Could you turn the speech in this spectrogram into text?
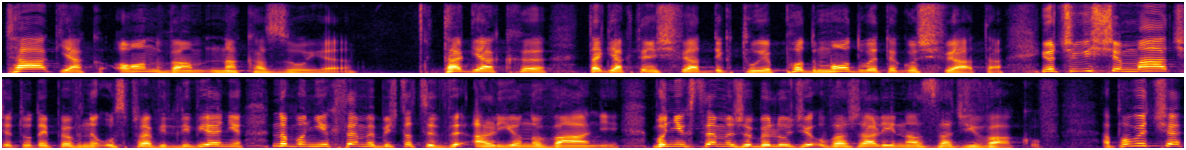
tak, jak on wam nakazuje tak jak, tak jak ten świat dyktuje, pod modłę tego świata. I oczywiście macie tutaj pewne usprawiedliwienie, no bo nie chcemy być tacy wyalienowani, bo nie chcemy, żeby ludzie uważali nas za dziwaków. A powiedzcie,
